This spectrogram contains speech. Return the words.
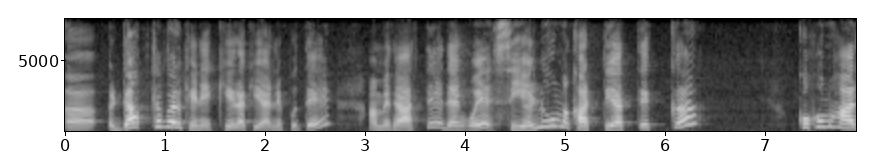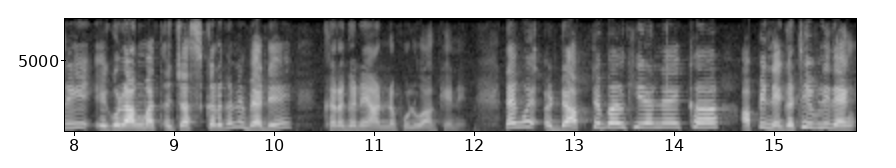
ඩප්ටබල් කෙනෙක් කියලා කියන්නේ පුතේ අම්ම තාත්තේ දැන් ඔය සියලුම කට්ටියත් එක්ක කොහොම හරි එගොලන්වත් අජස් කරගෙන වැඩේ කරගෙන යන්න පුළුවන් කෙනෙක්. දැන් ඔය ඩප්ටබල් කියන එක අපි නෙගටිව්ලි දැන්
